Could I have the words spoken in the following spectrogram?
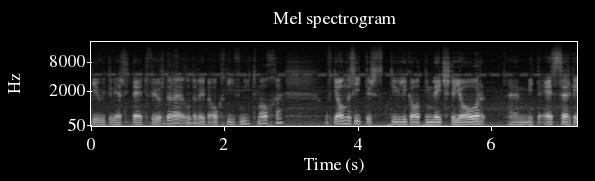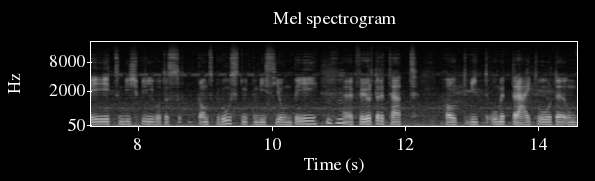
Biodiversität fördern oder eben aktiv nichts machen. Auf der anderen Seite ist es natürlich gerade im letzten Jahr mit der SRG zum Beispiel, wo das ganz bewusst mit der Mission B mhm. äh, gefördert hat, halt weit umgetragen wurde und,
